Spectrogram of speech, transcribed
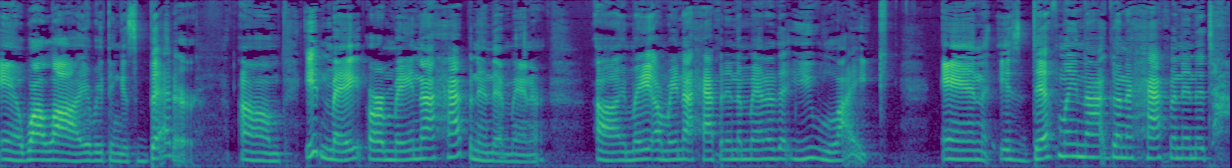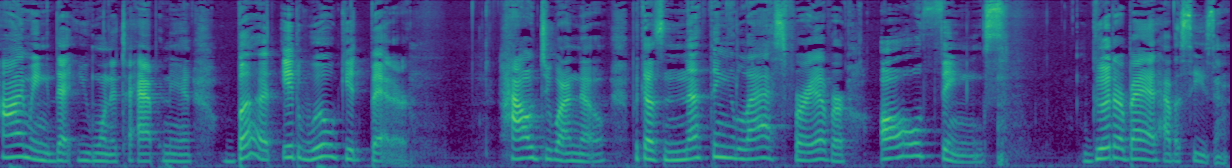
and voila, everything is better. Um, it may or may not happen in that manner. Uh, it may or may not happen in a manner that you like. And it's definitely not going to happen in the timing that you want it to happen in, but it will get better. How do I know? Because nothing lasts forever. All things, good or bad, have a season.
